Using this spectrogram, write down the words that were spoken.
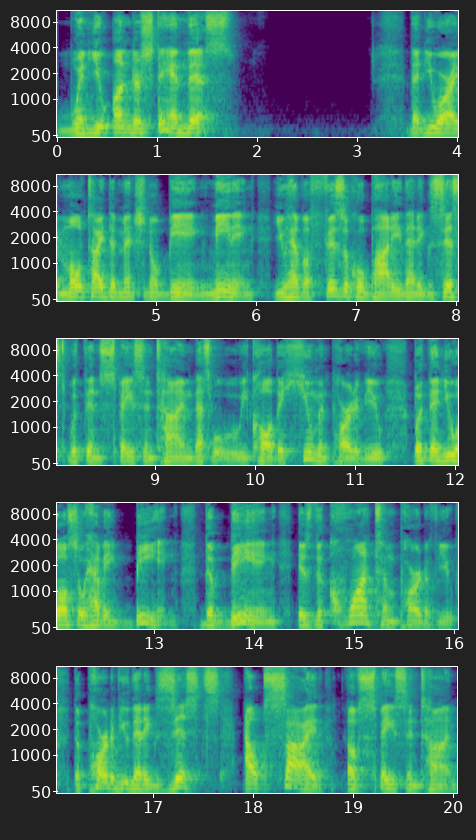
When you understand this, that you are a multidimensional being, meaning you have a physical body that exists within space and time. That's what we call the human part of you. But then you also have a being. The being is the quantum part of you, the part of you that exists outside of space and time.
